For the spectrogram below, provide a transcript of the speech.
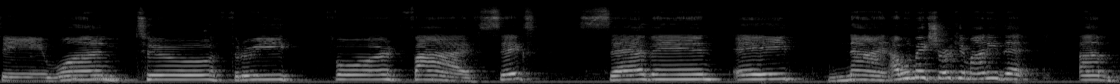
See, one, two, three, four, five, six, seven, eight, nine. I will make sure, Kimani, that um,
